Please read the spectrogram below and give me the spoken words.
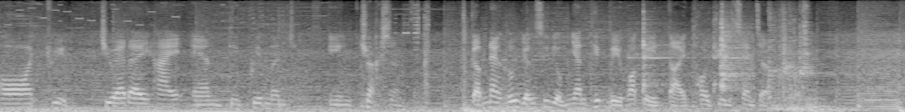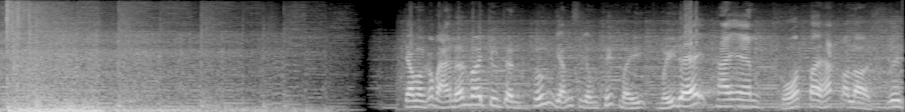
Thor Drip USA High-End Equipment Instructions Cẩm năng hướng dẫn sử dụng nhanh thiết bị Hoa Kỳ tại Thor Dream Center. Chào mừng các bạn đến với chương trình hướng dẫn sử dụng thiết bị Mỹ Đế 2M của THOL Dream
